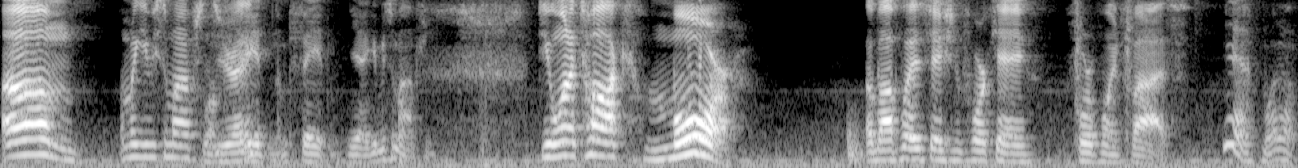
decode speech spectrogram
Um, I'm gonna give you some options. I'm you ready? fading. I'm fading. Yeah, give me some options. Do you want to talk more about PlayStation 4K 4.5? Yeah, why not?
